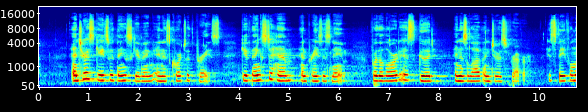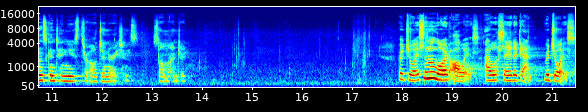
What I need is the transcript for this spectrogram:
Enter His gates with thanksgiving and His courts with praise. Give thanks to Him and praise His name. For the Lord is good, and His love endures forever. His faithfulness continues through all generations. Psalm 100. Rejoice in the Lord always. I will say it again. Rejoice.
